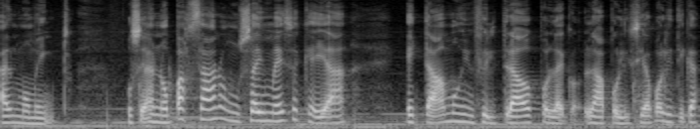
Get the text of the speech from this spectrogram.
al momento. O sea, no pasaron seis meses que ya estábamos infiltrados por la, la policía política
